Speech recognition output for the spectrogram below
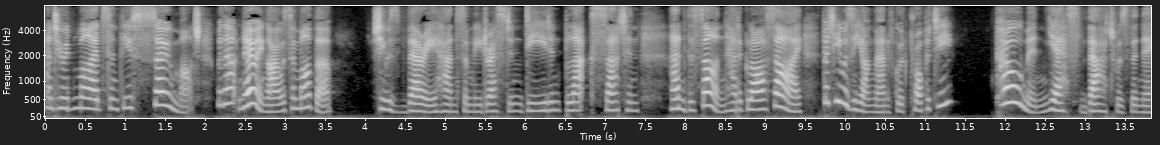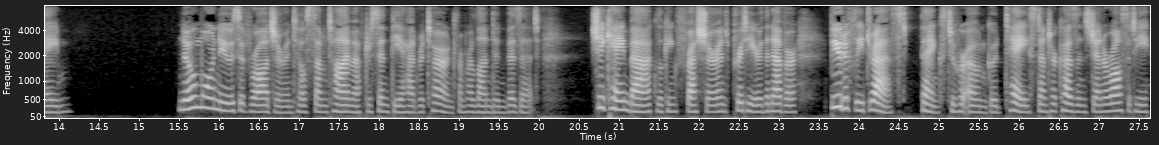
and who admired Cynthia so much, without knowing I was her mother. She was very handsomely dressed indeed, in black satin, and the son had a glass eye, but he was a young man of good property. Coleman, yes, that was the name. No more news of Roger until some time after Cynthia had returned from her London visit. She came back looking fresher and prettier than ever, beautifully dressed, thanks to her own good taste and her cousin's generosity,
